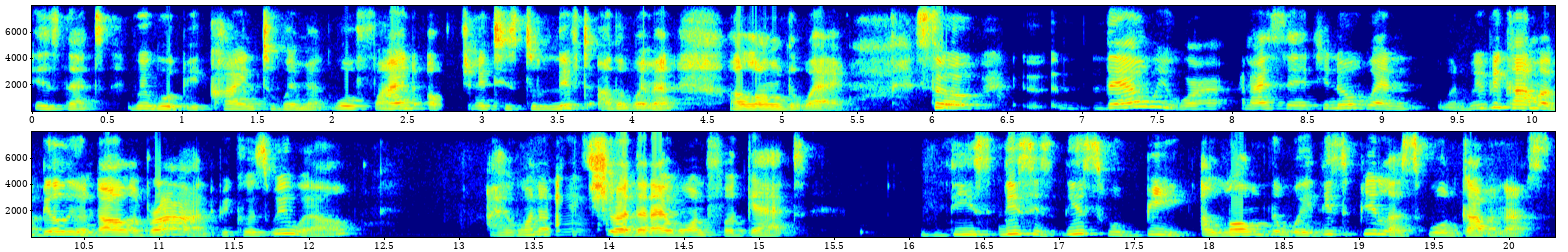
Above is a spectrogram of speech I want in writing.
is that we will be kind to women. We'll find opportunities to lift other women along the way. So there we were, and I said, you know, when when we become a billion dollar brand, because we will, I want to make mm. sure that I won't forget. These, this is this will be along the way. These pillars will govern us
